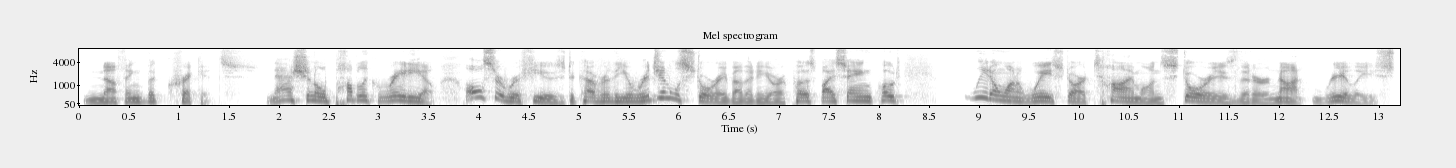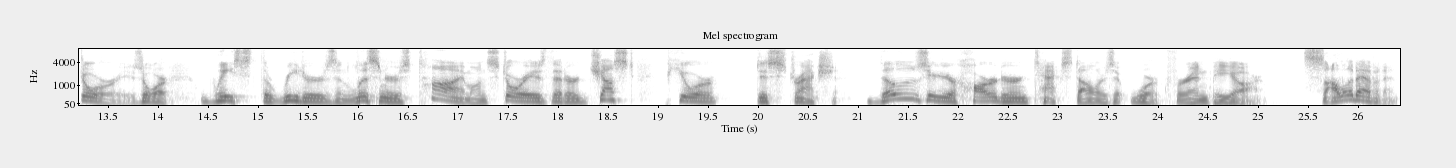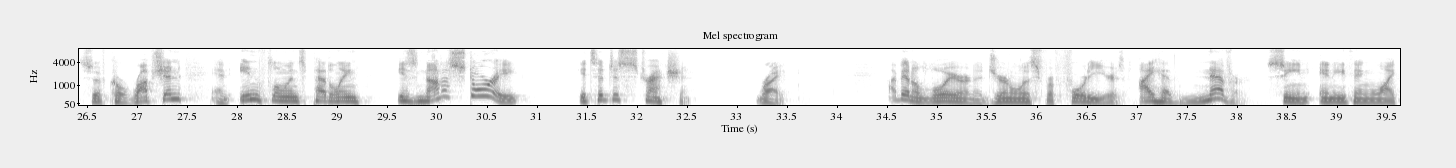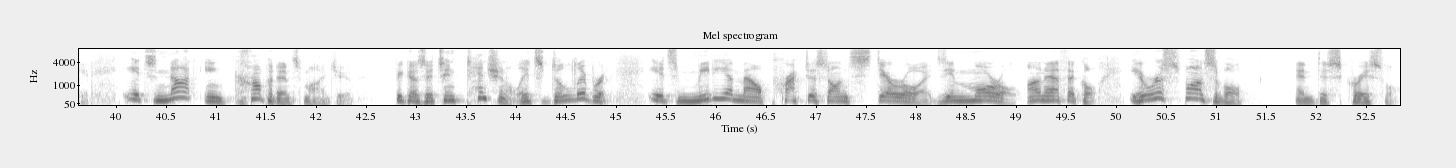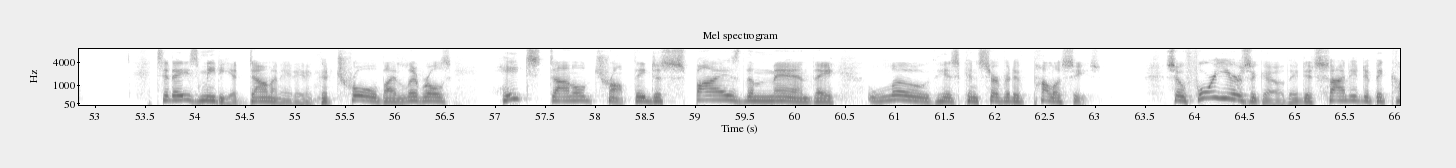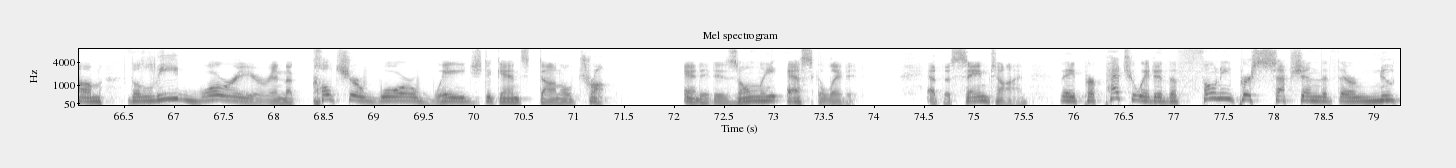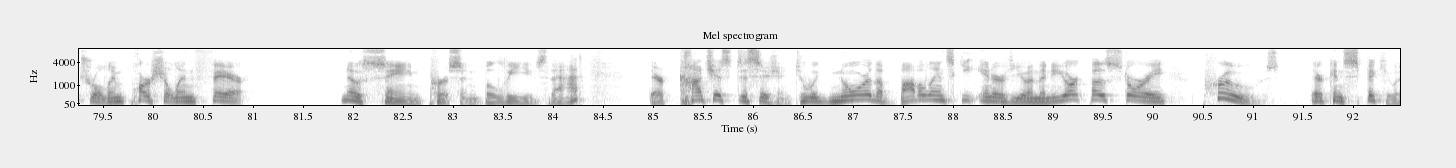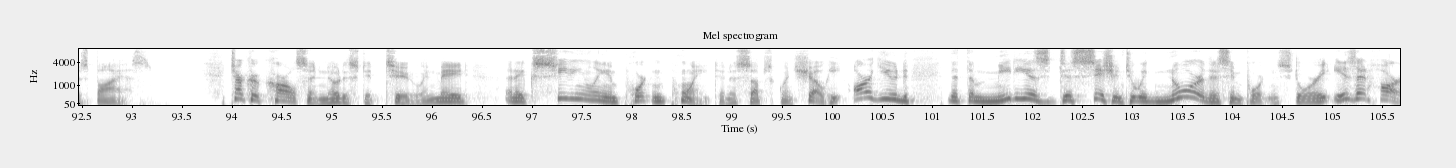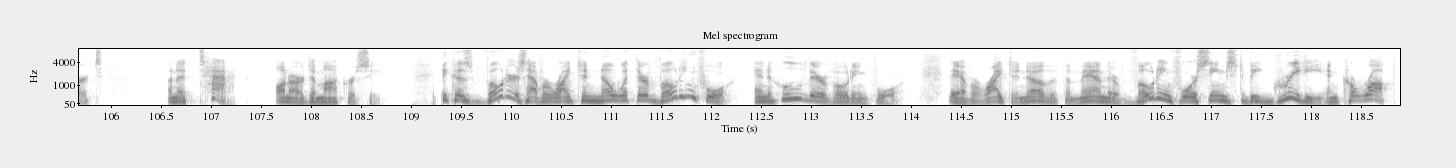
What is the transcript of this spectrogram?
nothing but crickets. National Public Radio also refused to cover the original story by the New York Post by saying, quote, we don't want to waste our time on stories that are not really stories or waste the readers and listeners' time on stories that are just pure distraction. Those are your hard earned tax dollars at work for NPR. Solid evidence of corruption and influence peddling is not a story, it's a distraction. Right. I've been a lawyer and a journalist for 40 years. I have never seen anything like it. It's not incompetence, mind you, because it's intentional, it's deliberate, it's media malpractice on steroids, immoral, unethical, irresponsible, and disgraceful. Today's media, dominated and controlled by liberals, hates Donald Trump. They despise the man. They loathe his conservative policies. So four years ago, they decided to become the lead warrior in the culture war waged against Donald Trump. And it has only escalated. At the same time, they perpetuated the phony perception that they're neutral, impartial, and fair. No sane person believes that. Their conscious decision to ignore the Bobulinski interview and the New York Post story proves their conspicuous bias. Tucker Carlson noticed it too and made an exceedingly important point in a subsequent show. He argued that the media's decision to ignore this important story is at heart an attack on our democracy. Because voters have a right to know what they're voting for and who they're voting for. They have a right to know that the man they're voting for seems to be greedy and corrupt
